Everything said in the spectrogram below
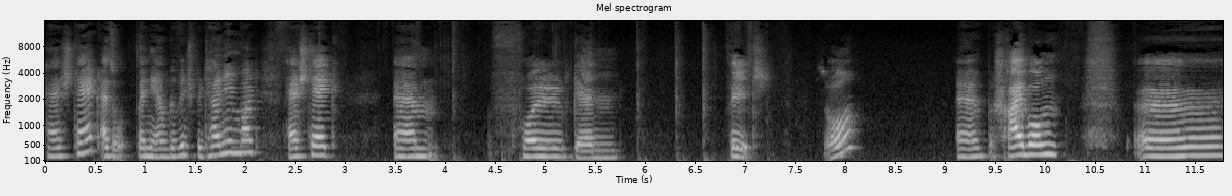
Hashtag, also wenn ihr am Gewinnspiel teilnehmen wollt, Hashtag ähm, Folgenbild. So. Äh, Beschreibung. Äh,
